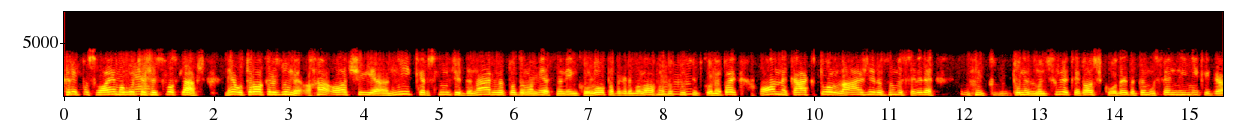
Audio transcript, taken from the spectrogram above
kar je po svoje mogoče ja. še svoj slabš. Ne, otrok razume, aha, oči je ni, ker služi denar za to, da imam jaz ne vem kolo, pa da gremo lahko uh -huh. dopustiti in tako naprej. On nekako to lažje razume, seveda to ne zmanjšuje, ker je dosti škode, da tam vse ni nekega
